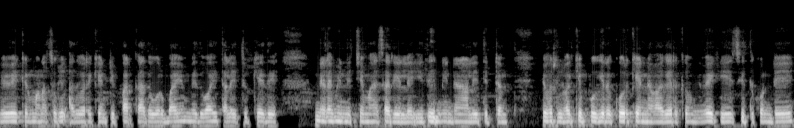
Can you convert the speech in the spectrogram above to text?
விவேக்கின் மனசுக்குள் அதுவரைக்கும் எட்டி பார்க்காத ஒரு பயம் மெதுவாய் தலை தூக்கியது. நிலைமை நிச்சயமாக சரியில்லை. இது நீண்ட நாளை திட்டம். இவர்கள் வைக்கப் போகிற கோரிக்கை என்னவாக இருக்கும்? விவேக் யோசித்து கொண்டே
